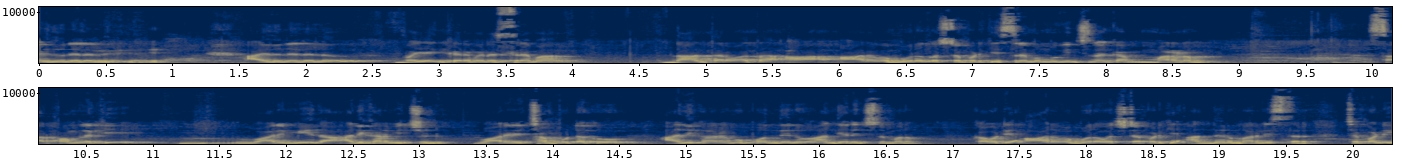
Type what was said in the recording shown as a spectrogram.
ఐదు నెలలు. ఐదు నెలలు భయంకరమైన శ్రమ. దాని తర్వాత ఆ ఆరవ బూరకు వచ్చేటప్పటికి శ్రమ ముగించినాక మరణం. సర్పంలకి వారి మీద అధికారం ఇచ్చిండు. వారిని చంపుటకు అధికారము పొందెను అని ధ్యానించిన మనం. కాబట్టి ఆరవ బూర వచ్చేటప్పటికి అందరూ మరణిస్తారు. చెప్పండి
